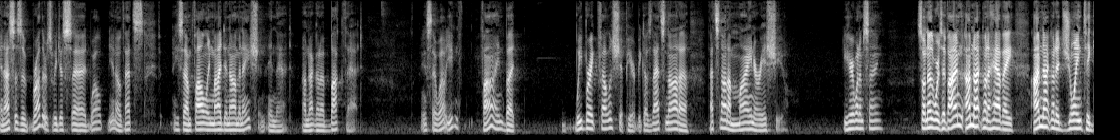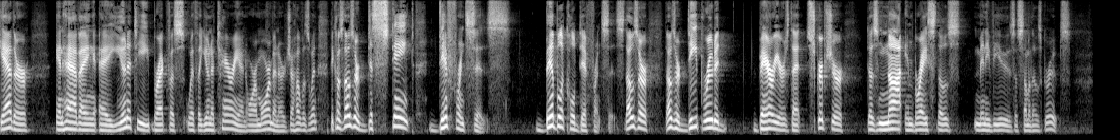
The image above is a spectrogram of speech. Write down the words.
And us as brothers, we just said, well, you know, that's, he said, I'm following my denomination in that. I'm not going to buck that. And you say, well, you can, fine, but we break fellowship here because that's not a, that's not a minor issue. You hear what I'm saying? So, in other words, if I'm, I'm not going to have a, I'm not going to join together in having a unity breakfast with a Unitarian or a Mormon or Jehovah's Witness, because those are distinct differences, biblical differences. Those are, those are deep rooted barriers that Scripture does not embrace those many views of some of those groups.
